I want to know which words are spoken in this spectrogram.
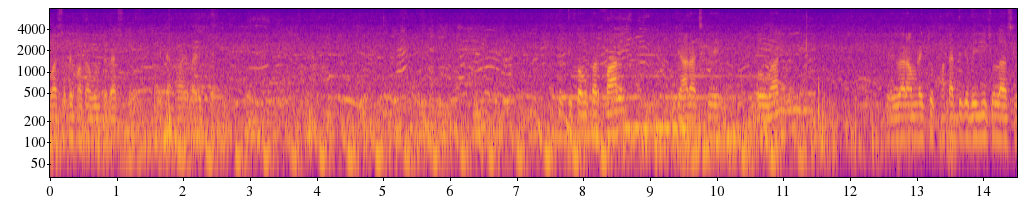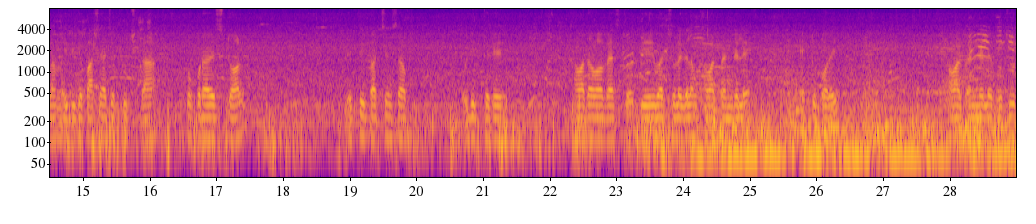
সবার সাথে কথা বলতে ব্যস্ত, এটা হয় বাড়িতে। দীপঙ্কর পাল, যার আজকে বৌভাত। তো এবার আমরা একটু ফাঁকার দিকে বেরিয়ে চলে আসলাম। এইদিকে পাশে আছে ফুচকা, পকোড়ার স্টল। দেখতেই পাচ্ছেন সব ওই দিক থেকে খাওয়া দাওয়া ব্যস্ত। দিয়ে এবার চলে গেলাম খাওয়ার প্যান্ডেলে, একটু পরেই। খাওয়ার প্যান্ডেলে প্রচুর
